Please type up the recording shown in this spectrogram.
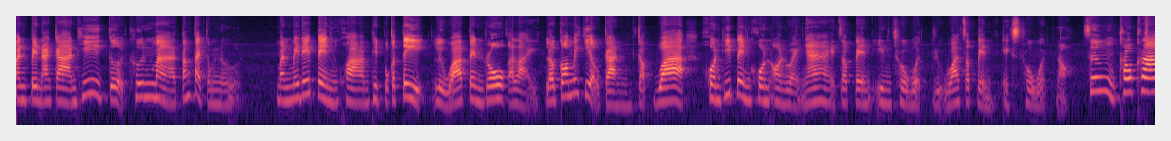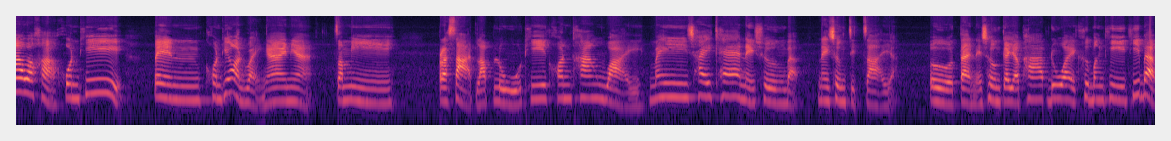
มันเป็นอาการที่เกิดขึ้นมาตั้งแต่กำเนิด มันไม่ได้เป็นความผิดปกติ หรือว่าเป็นโรคอะไร แล้วก็ไม่เกี่ยวกันกับว่าคนที่เป็นคนอ่อนไหวง่าย จะเป็น introvert หรือว่าจะเป็น extrovert เนาะซึ่งคร่าวๆอะค่ะ คนที่เป็นคนที่อ่อนไหวง่ายเนี่ยจะมีประสาทรับรู้ที่ค่อนข้างไวไม่ใช่แค่ในเชิงแบบในเชิงจิตใจอะเออแต่ในเชิงกายภาพด้วย คือบางทีที่แบบ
